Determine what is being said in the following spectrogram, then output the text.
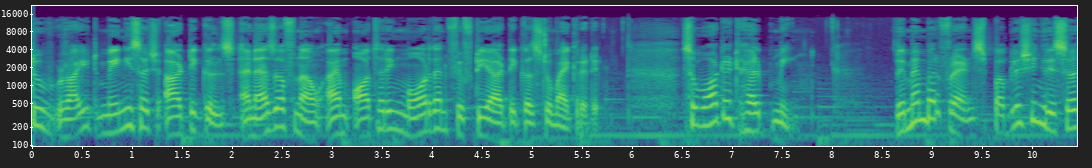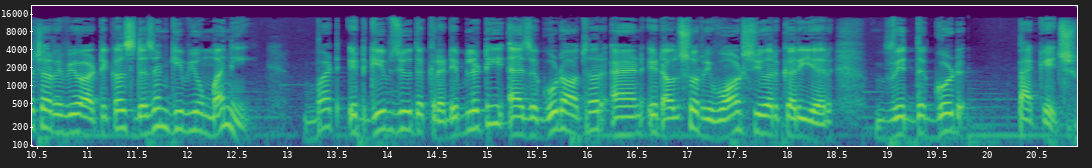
to write many such articles, and as of now, I am authoring more than 50 articles to my credit. So, what it helped me? Remember, friends, publishing research or review articles doesn't give you money, but it gives you the credibility as a good author and it also rewards your career with the good package.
